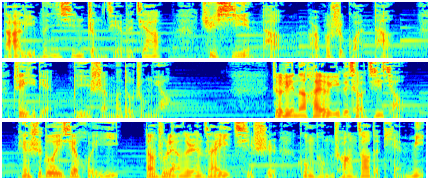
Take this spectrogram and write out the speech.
打理温馨整洁的家，去吸引他，而不是管他，这一点比什么都重要。这里呢，还有一个小技巧：平时多一些回忆当初两个人在一起时共同创造的甜蜜、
